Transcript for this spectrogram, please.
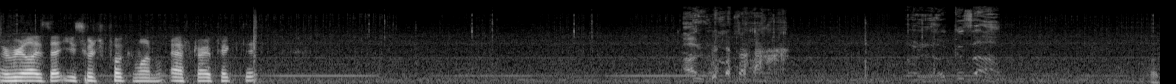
I realized that you switched Pokemon after I picked it. Oh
